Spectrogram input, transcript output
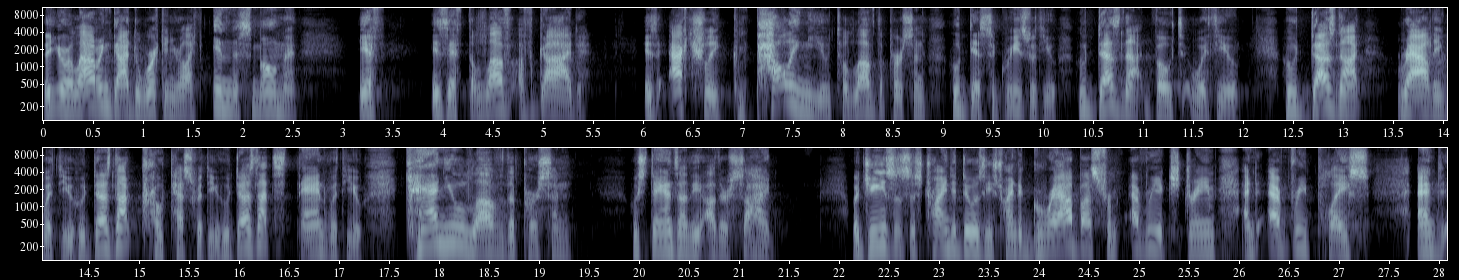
that you're allowing God to work in your life in this moment if, is if the love of God is actually compelling you to love the person who disagrees with you, who does not vote with you, who does not rally with you, who does not protest with you, who does not stand with you. Can you love the person who stands on the other side? What Jesus is trying to do is he's trying to grab us from every extreme and every place and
